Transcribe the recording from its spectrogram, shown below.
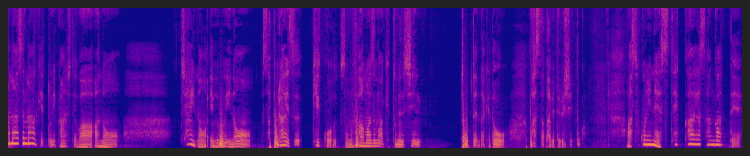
ーマーズマーケットに関しては、あの、チャイの MV のサプライズ、結構そのファーマーズマーケットでシーン撮ってんだけど、パスタ食べてるシーンとか。あそこにね、ステッカー屋さんがあって、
